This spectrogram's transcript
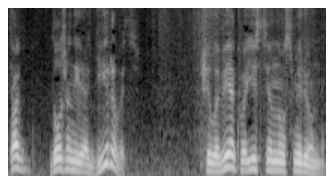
Так должен реагировать человек воистину смиренный.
